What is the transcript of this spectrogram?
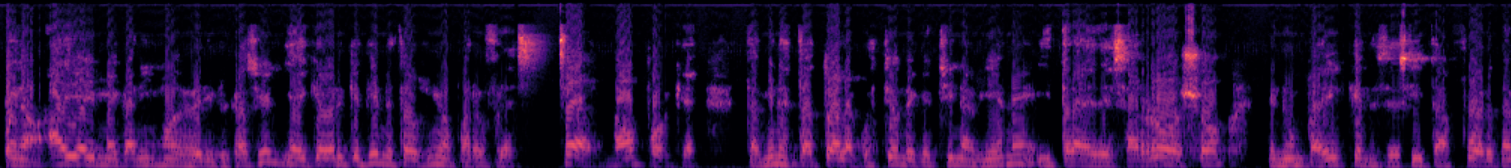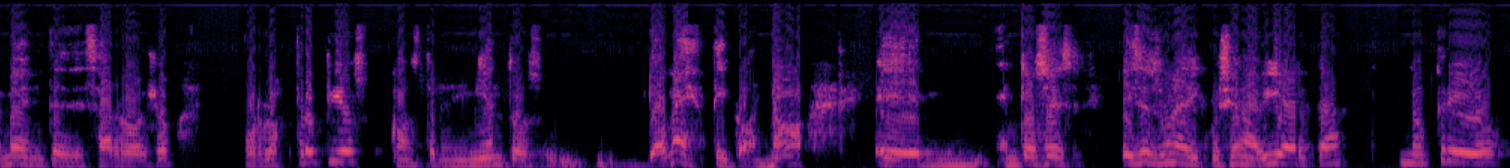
bueno, ahí hay mecanismos de verificación y hay que ver qué tiene Estados Unidos para ofrecer, ¿no? Porque también está toda la cuestión de que China viene y trae desarrollo en un país que necesita fuertemente desarrollo por los propios constreñimientos domésticos, ¿no? Eh, entonces, esa es una discusión abierta. No creo,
